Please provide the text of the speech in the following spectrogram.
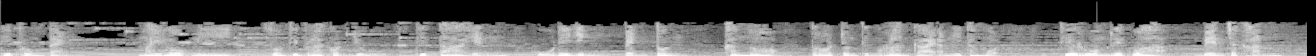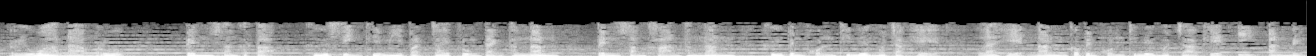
ที่ปรุงแต่ง ในโลกนี้ ส่วนที่ปรากฏอยู่ที่ตาเห็น หูได้ยินเป็นต้น ข้างนอกตลอดจนถึงร่างกายอันนี้ทั้งหมด ที่รวมเรียกว่า เบญจขันธ์หรือว่านามรูป เป็นสังคตะคือสิ่งที่มีปัจจัยปรุงแต่งทั้งนั้น เป็นสังขารทั้งนั้น คือเป็นผลที่เนื่องมาจากเหตุ และเหตุนั้นก็เป็นผลที่เนื่องมาจากเหตุอีกอันหนึ่ง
